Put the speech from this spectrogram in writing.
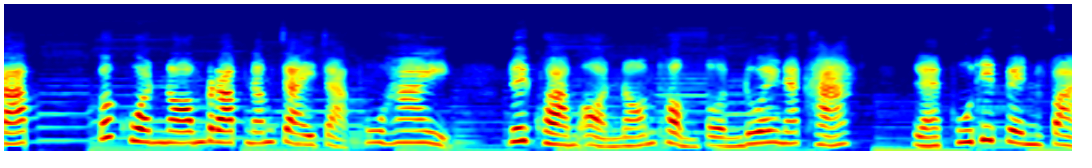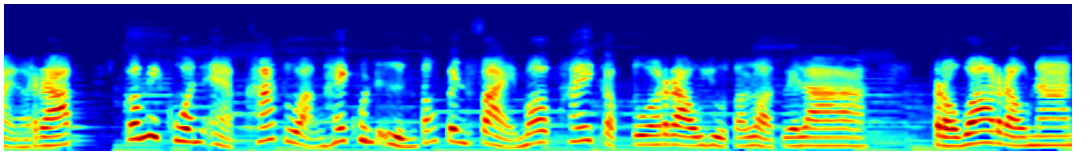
รับ ก็ควรน้อมรับน้ำใจจากผู้ให้ ด้วยความอ่อนน้อมถ่อมตนด้วยนะคะ และผู้ที่เป็นฝ่ายรับก็ไม่ควรแอบคาดหวังให้คนอื่นต้องเป็นฝ่ายมอบให้กับตัวเราอยู่ตลอดเวลา เพราะว่าเรานั้น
